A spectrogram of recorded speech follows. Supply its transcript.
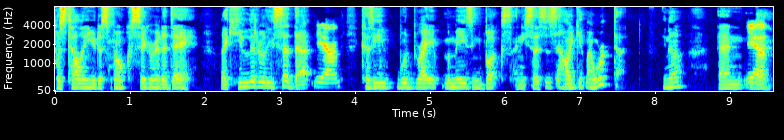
was telling you to smoke a cigarette a day. Like he literally said that yeah. because he would write amazing books, and he says, "This is how I get my work done," you know. And Yeah. then,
